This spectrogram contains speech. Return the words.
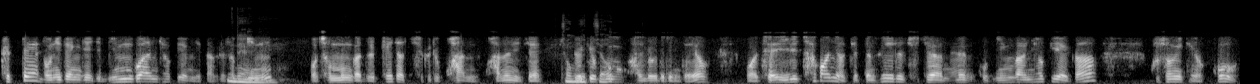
그때 논의된 게 이제 민관 협의회입니다. 그래서 네. 민 뭐 전문가들 피해자 측 그리고 관 관은 이제 외교부 관료들인데요. 뭐 제1 차관이 어쨌든 회의를 주재하는 그 민관 협의회가 구성이 되었고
